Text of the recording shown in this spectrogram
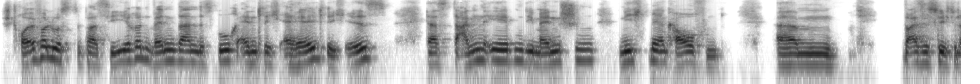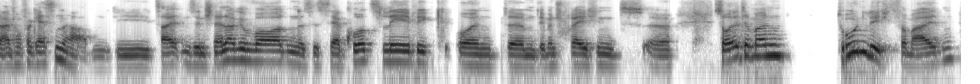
Streuverluste passieren, wenn dann das Buch endlich erhältlich ist, dass dann eben die Menschen nicht mehr kaufen. Ähm, weil sie es schlicht und einfach vergessen haben. Die Zeiten sind schneller geworden, es ist sehr kurzlebig und ähm, dementsprechend äh, sollte man tunlichst vermeiden,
